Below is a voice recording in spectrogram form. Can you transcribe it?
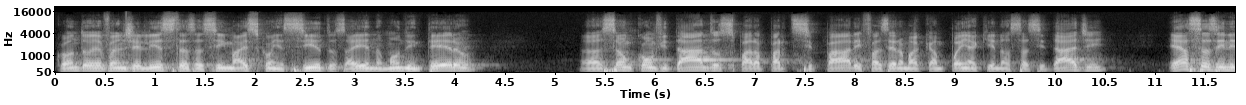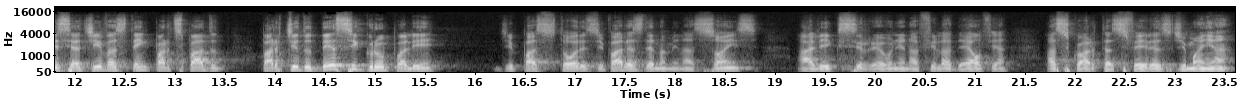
Quando evangelistas assim mais conhecidos aí no mundo inteiro uh, são convidados para participar e fazer uma campanha aqui na nossa cidade, essas iniciativas têm participado, partido desse grupo ali, de pastores de várias denominações, ali que se reúne na Filadélfia, às quartas-feiras de manhã.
